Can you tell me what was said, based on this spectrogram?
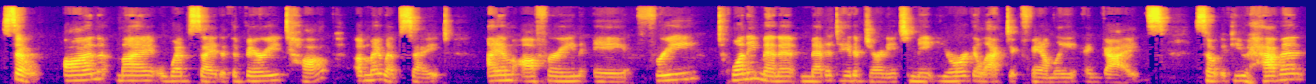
so, on my website, at the very top of my website, I am offering a free 20 minute meditative journey to meet your galactic family and guides. So if you haven't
